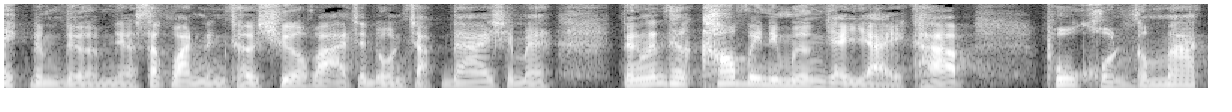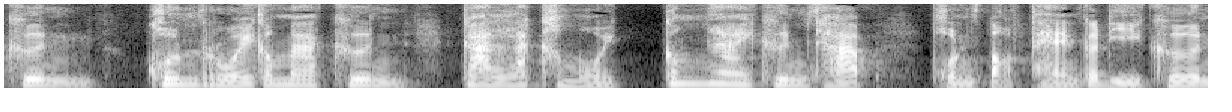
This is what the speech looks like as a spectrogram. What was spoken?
ล็ก ๆ เดิมๆเนี่ยสักวันหนึ่งเธอเชื่อว่าอาจจะโดนจับได้ใช่ไหมดังนั้นเธอเข้าไปในเมืองใหญ่ ๆ ครับ ผู้คนก็มากขึ้น คนรวยก็มากขึ้น การลักขโมยก็ง่ายขึ้นครับ ผลตอบแทนก็ดีขึ้น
